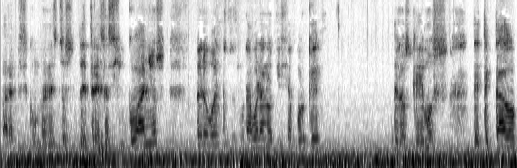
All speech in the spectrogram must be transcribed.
para que se cumplan estos de 3 a 5 años. Pero bueno, esto es una buena noticia porque de los que hemos detectado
